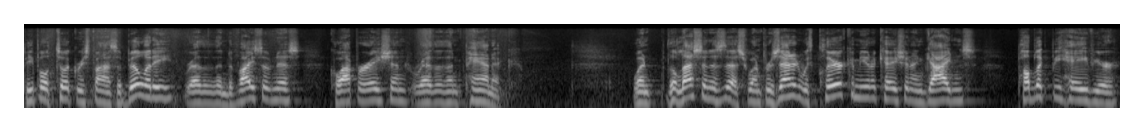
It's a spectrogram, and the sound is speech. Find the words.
People took responsibility rather than divisiveness, cooperation rather than panic. When, the lesson is this when presented with clear communication and guidance, public behavior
